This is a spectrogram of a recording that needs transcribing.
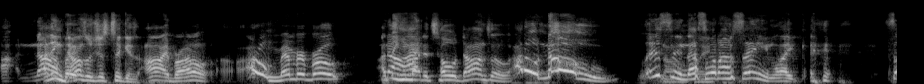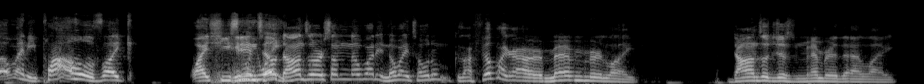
Uh, no, I think but- Danzo just took his eye, bro. I don't. I don't remember, bro. I No, think he might have told Danzo. I don't know. Listen, No, that's what I'm saying. Like, so many plot holes. Like, why she He didn't tell wait? Danzo or something. Nobody. Nobody told him because I feel like I remember like Danzo just remember that like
